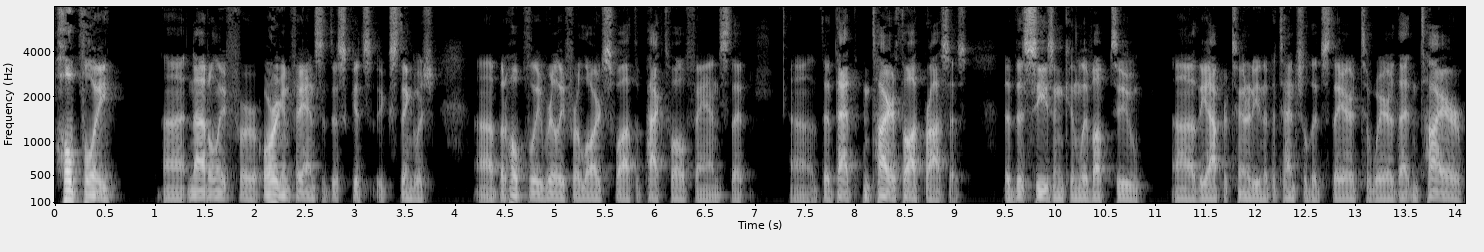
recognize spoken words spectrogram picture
hopefully, uh, not only for Oregon fans that this gets extinguished, uh, but hopefully, really for a large swath of Pac-12 fans that uh, that that entire thought process that this season can live up to uh, the opportunity and the potential that's there to where that entire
